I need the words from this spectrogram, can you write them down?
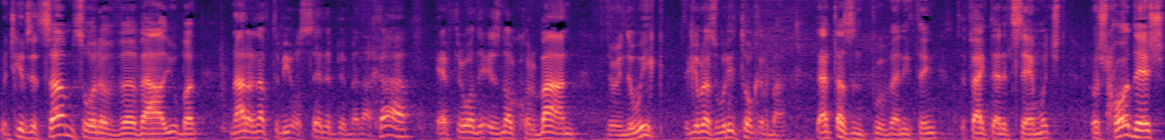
which gives it some sort of uh, value, but not enough to be Osed b'menacha. After all, there is no Korban during the week. The Gemara says, what are you talking about? That doesn't prove anything. The fact that it's sandwiched. Rosh Chodesh,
